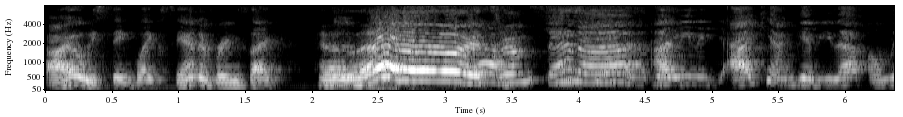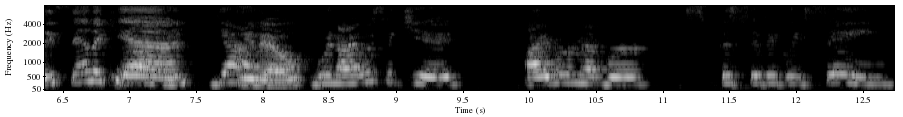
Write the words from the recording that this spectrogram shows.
I always think like Santa brings like, hello, Yeah, it's from Santa. Santa, I mean, I can't give you that. Only Santa can, Yeah. you know? When I was a kid, I remember specifically saying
